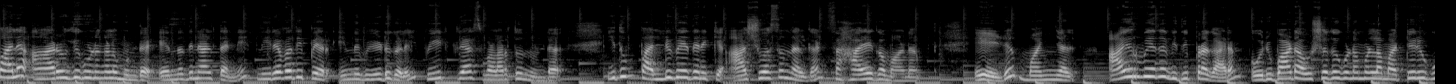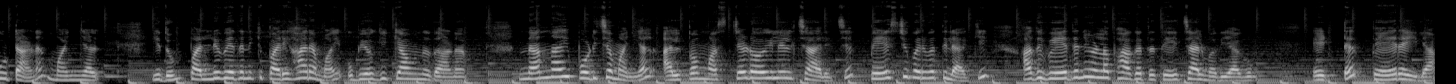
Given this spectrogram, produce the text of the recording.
പല ആരോഗ്യ ഗുണങ്ങളുമുണ്ട് എന്നതിനാൽ തന്നെ നിരവധി പേർ ഇന്ന് വീടുകളിൽ വീറ്റ് ഗ്രാസ് വളർത്തുന്നുണ്ട്. ഇതും പല്ലുവേദനയ്ക്ക് ആശ്വാസം നൽകാൻ സഹായകമാണ്. ഏഴ് മഞ്ഞൾ. ആയുർവേദ വിധിപ്രകാരം ഒരുപാട് ഔഷധ ഗുണമുള്ള മറ്റൊരു കൂട്ടാണ് മഞ്ഞൾ. ഇതും പല്ലുവേദനയ്ക്ക് പരിഹാരമായി ഉപയോഗിക്കാവുന്നതാണ്. നന്നായി പൊടിച്ച മഞ്ഞൾ അല്പം മസ്റ്റർഡ് ഓയിലിൽ ചാലിച്ച് പേസ്റ്റ് പരുവത്തിലാക്കി അത് വേദനയുള്ള ഭാഗത്ത് തേച്ചാൽ മതിയാകും. എട്ട് പേരയില.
